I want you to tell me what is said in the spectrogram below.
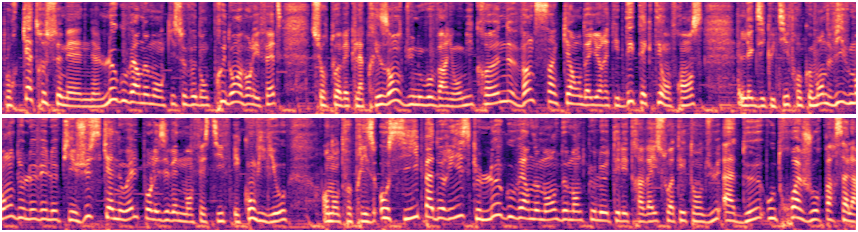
pour quatre semaines. Le gouvernement qui se veut donc prudent avant les fêtes, surtout avec la présence du nouveau variant Omicron. 25 cas ont d'ailleurs été détectés en France. L'exécutif recommande vivement de lever le pied jusqu'à Noël pour les événements festifs et conviviaux. En entreprise aussi, pas de risque. Le gouvernement demande que le télétravail soit étendu à deux ou trois jours par salarié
